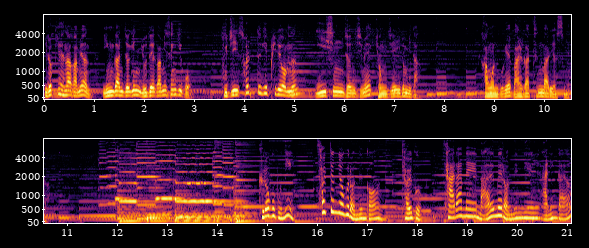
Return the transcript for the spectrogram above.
이렇게 해나가면 인간적인 유대감이 생기고 굳이 설득이 필요 없는 이심전심의 경지에 이릅니다. 강원국의 말 같은 말이었습니다. 그러고 보니 설득력을 얻는 건 결국 사람의 마음을 얻는 일 아닌가요?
